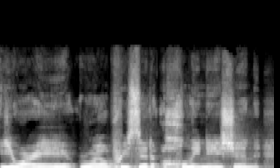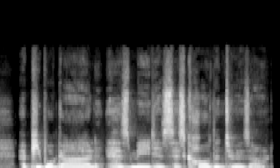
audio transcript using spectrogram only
you are a royal priesthood, a holy nation, a people God has made his has called into his own.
